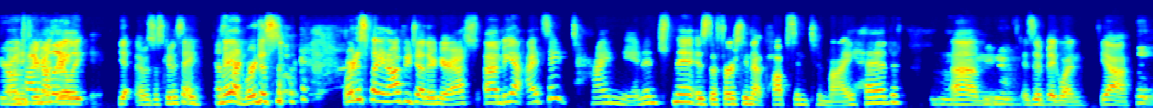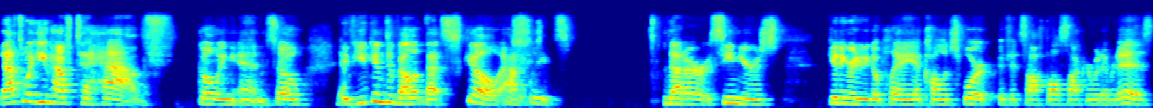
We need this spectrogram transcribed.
You're I mean, on time. You're not late. really. Yeah, I was just gonna say, man, like- we're just we're just playing off each other here, Ash. Um, but yeah, I'd say time management is the first thing that pops into my head. Mm-hmm. Um, is a big one. Yeah, that's what you have to have going in. So yeah. if you can develop that skill, athletes that are seniors getting ready to go play a college sport, if it's softball, soccer, whatever it is,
